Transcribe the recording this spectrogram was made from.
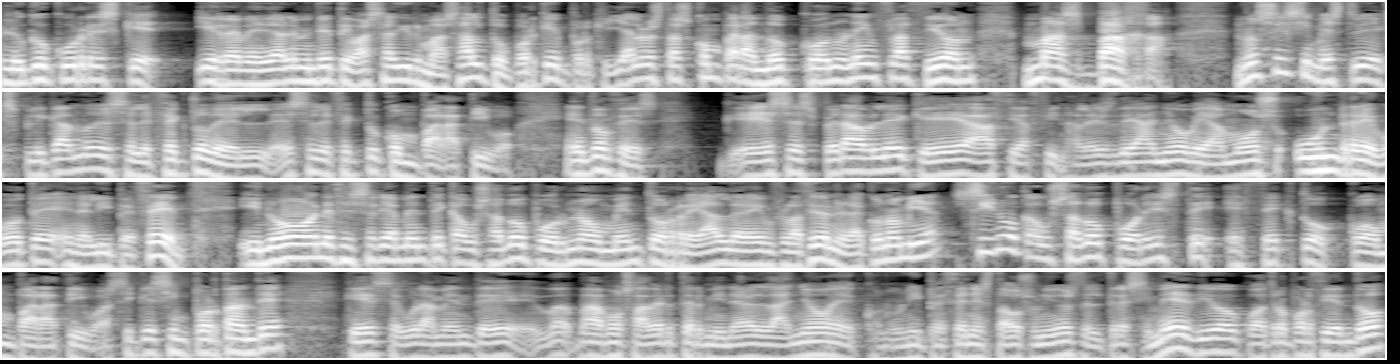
lo que ocurre es que irremediablemente te va a salir más alto. ¿Por qué? Porque ya lo estás comparando con una inflación más baja. No sé si me estoy explicando, es el efecto del, es el efecto comparativo. Entonces, es esperable que hacia finales de año veamos un rebote en el IPC y no necesariamente causado por un aumento real de la inflación en la economía, sino causado por este efecto comparativo. Así que es importante que seguramente vamos a ver terminar el año eh, con un IPC en Estados Unidos del 3,5, 4%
